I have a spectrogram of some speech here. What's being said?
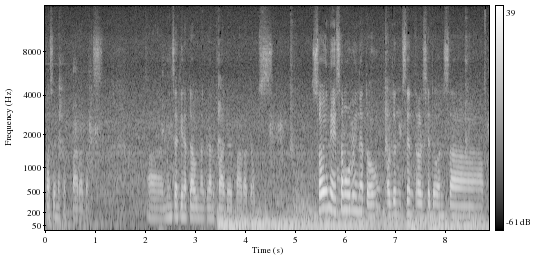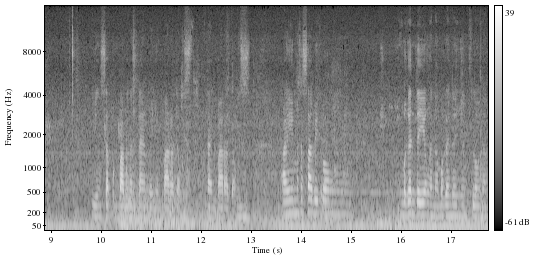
cause and effect paradox. Uh, minsan tinatawag na grandfather paradox. So anyway, sa movie na to, although central siya doon sa yung sa pagbago ng timeline, yung paradox, time paradox, ay masasabi kong maganda yung ano, maganda yung flow ng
